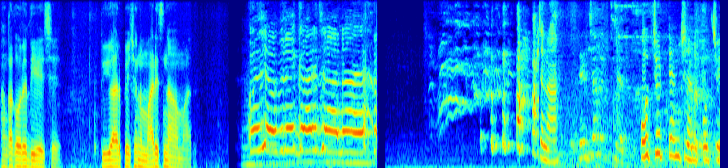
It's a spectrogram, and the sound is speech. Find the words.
ফাঁকা করে দিয়েছে। তুই আর পেছন মারিস না আমার। না। প্রচুর টেনশন প্রচুর।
